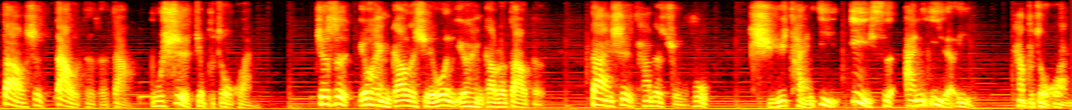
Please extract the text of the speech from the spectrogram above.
道是道德的道，不是就不做官，就是有很高的学问，有很高的道德，但是他的祖父徐坦义，义是安逸的逸，他不做官。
